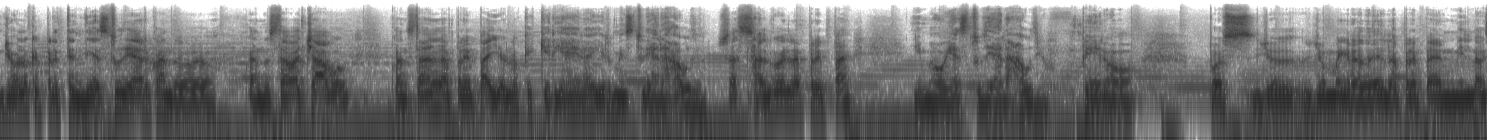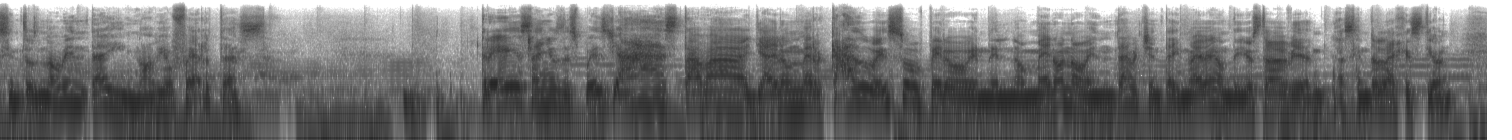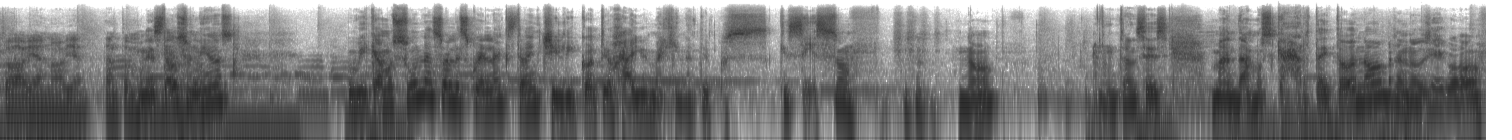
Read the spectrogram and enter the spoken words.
yo lo que pretendía estudiar cuando, cuando estaba chavo, cuando estaba en la prepa, yo lo que quería era irme a estudiar audio. O sea, salgo de la prepa y me voy a estudiar audio. Pero pues yo, yo me gradué de la prepa en 1990 y no había ofertas. Tres años después ya estaba, ya era un mercado eso, pero en el número 90, 89, donde yo estaba bien, haciendo la gestión. Todavía no había tanto En Estados Unidos ubicamos una sola escuela que estaba en Chilicote, Ohio. Imagínate, pues, ¿qué es eso? ¿No? Entonces mandamos carta y todo. No, hombre, nos llegó.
